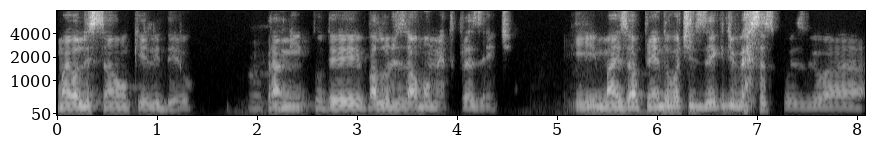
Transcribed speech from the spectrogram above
maior lição que ele deu uhum. para mim, poder valorizar o momento presente. E mas eu aprendo, vou te dizer que diversas coisas, viu, a,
